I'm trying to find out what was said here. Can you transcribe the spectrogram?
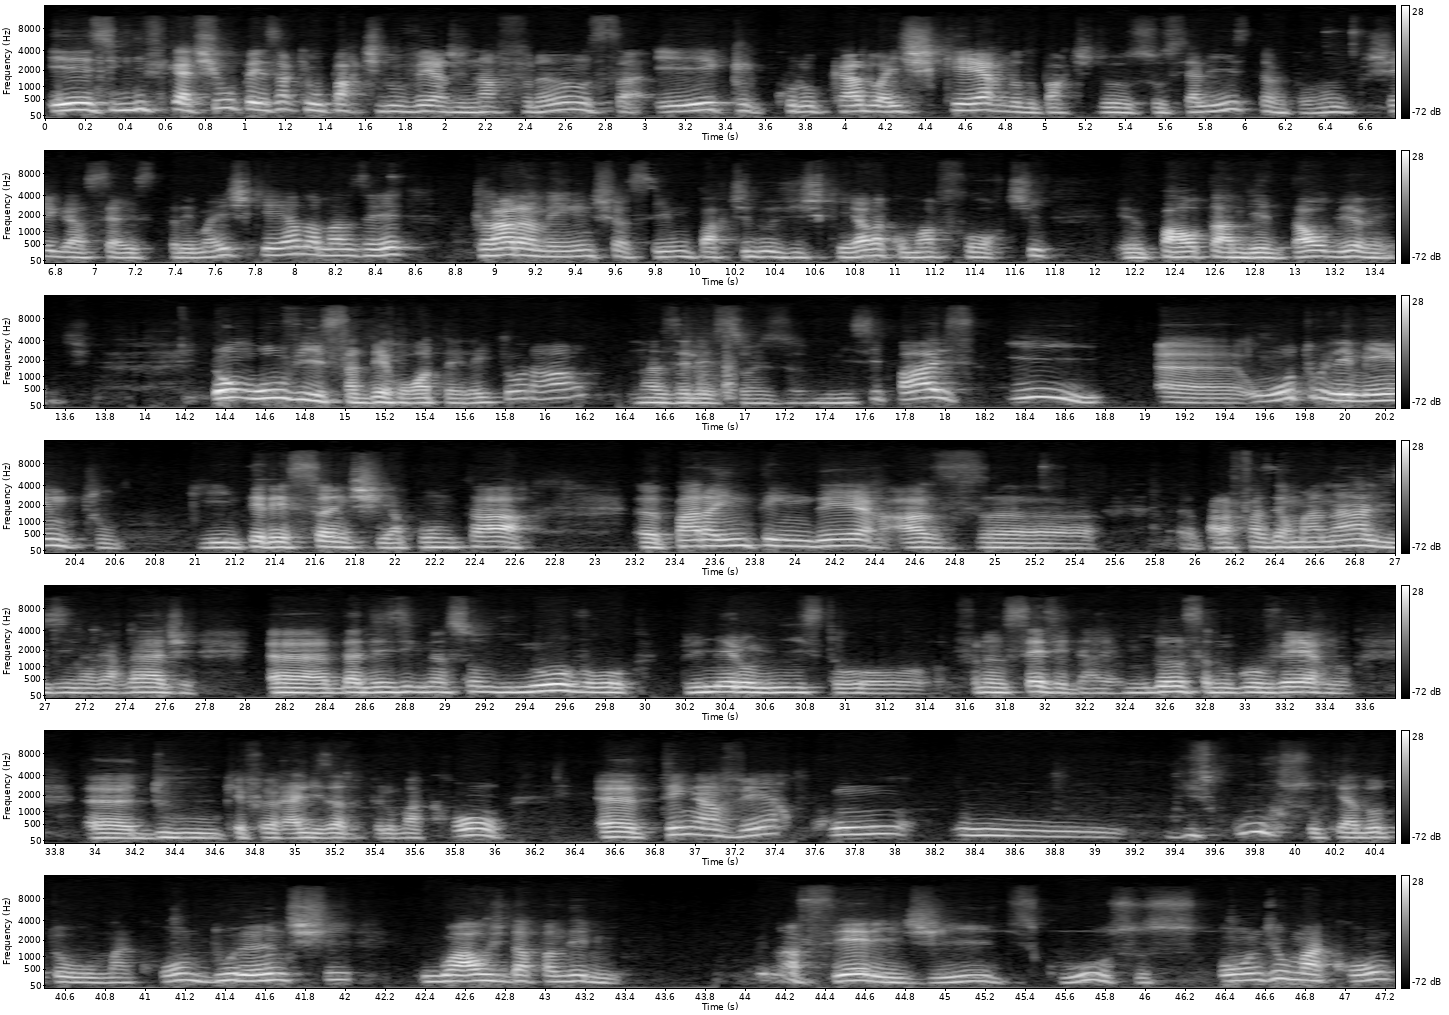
É significativo pensar que o Partido Verde na França é colocado à esquerda do Partido Socialista, então não chega a ser a extrema esquerda, mas é claramente assim um partido de esquerda com uma forte eh, pauta ambiental, obviamente. Então houve essa derrota eleitoral nas eleições municipais e uh, um outro elemento que é interessante apontar uh, para entender as, uh, para fazer uma análise, na verdade, da designação do novo primeiro-ministro francês e da mudança no governo do que foi realizado pelo Macron, tem a ver com o discurso que adotou o Macron durante o auge da pandemia. Uma série de discursos onde o Macron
